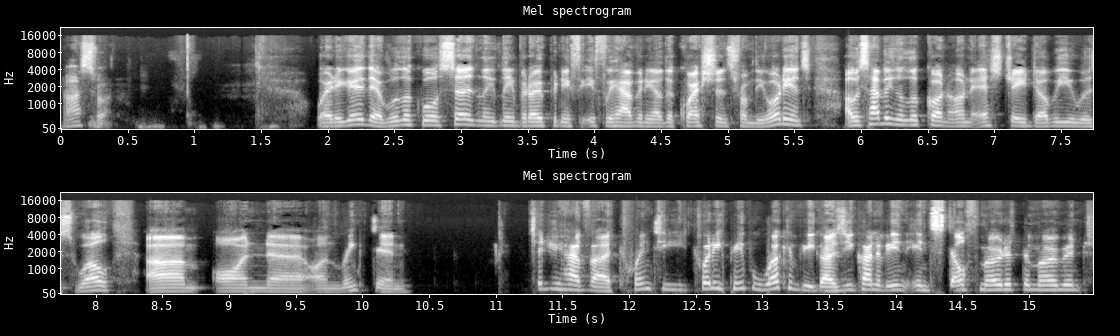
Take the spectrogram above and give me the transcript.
Nice one. Way to go there. Well, look, we'll certainly leave it open if, if we have any other questions from the audience. I was having a look on, on SJW as well um, on uh, on LinkedIn. Said you have uh, 20, 20 people working for you guys. Are you kind of in, in stealth mode at the moment?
